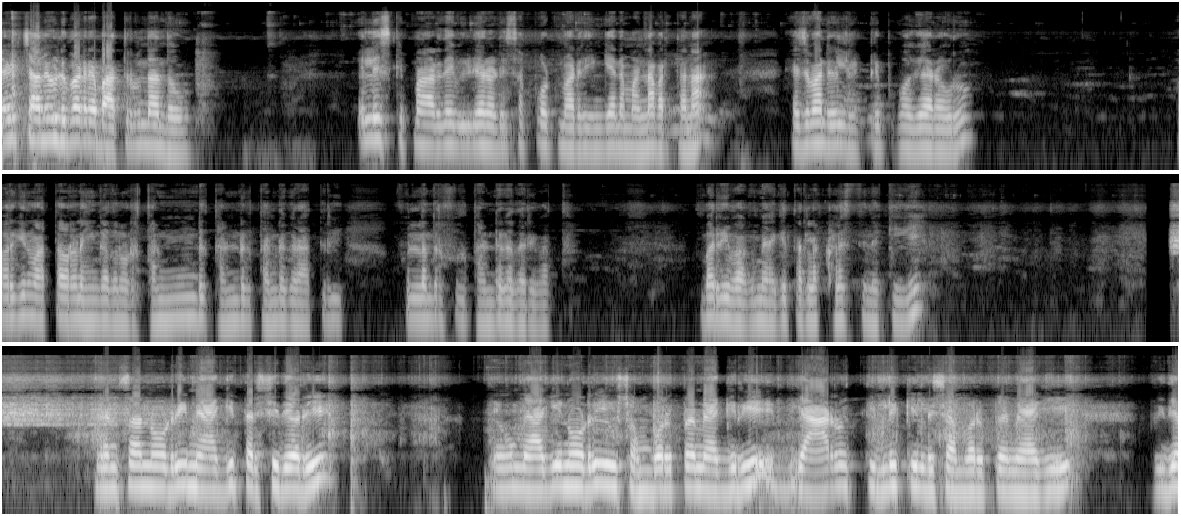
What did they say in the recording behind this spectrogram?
ಲೈಟ್ ಚಾಲು ಬಾತ್ರೂಮ್ ಬಾತ್ರೂಮ್ದಂದು ಎಲ್ಲಿ ಸ್ಕಿಪ್ ಮಾಡಿದೆ ವಿಡಿಯೋ ನೋಡಿ ಸಪೋರ್ಟ್ ಮಾಡಿರಿ, ಹಿಂಗೆ ನಮ್ಮ ಅಣ್ಣ ಬರ್ತಾನ. ಯಜಮಾನ್ರಿ ಇಲ್ಲಿ ಟ್ರಿಪ್ಗೆ ಹೋಗ್ಯಾರ ಅವರು. ಹೊರಗಿನ ವಾತಾವರಣ ಹಿಂಗದ ನೋಡ್ರಿ ತಣ್ಣಗೆ ತಣ್ಣಗೆ ತಣ್ಣಗೆ ರಾತ್ರಿ ಫುಲ್ ಅಂದ್ರೆ ಫುಲ್ ತಣ್ಣಗದ ರೀ ಇವತ್ತು. ಬರ್ರಿ ಇವಾಗ ಮ್ಯಾಗಿ ತರ್ಲಕ್ಕೆ ಕಳಿಸ್ತೀನಿ ಅಕ್ಕಿಗೆ. ಫ್ರೆಂಡ್ಸ ನೋಡ್ರಿ ಮ್ಯಾಗಿ ತರಿಸಿದೇವ್ರಿ. ನೀವು ಮ್ಯಾಗಿ ನೋಡ್ರಿ ಇವು ಶಂಬರ್ ರೂಪಾಯಿ ಮ್ಯಾಗಿ ರೀ. ಇದ್ ಯಾರು ತಿನ್ಲಿಕ್ಕಿಲ್ಲ ಶಂಬರ್ ರೂಪಾಯಿ ಮ್ಯಾಗಿ. ಇದೇ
